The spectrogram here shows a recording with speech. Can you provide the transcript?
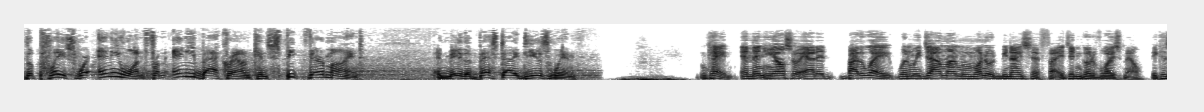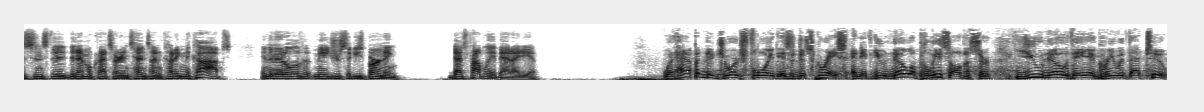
the place where anyone from any background can speak their mind. And may the best ideas win. Okay, and then he also added, by the way, when we dial 911, it would be nice if uh, it didn't go to voicemail, because since the, the Democrats are intent on cutting the cops in the middle of major cities burning, that's probably a bad idea. What happened to George Floyd is a disgrace. And if you know a police officer, you know they agree with that too.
